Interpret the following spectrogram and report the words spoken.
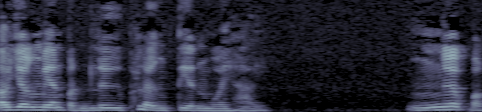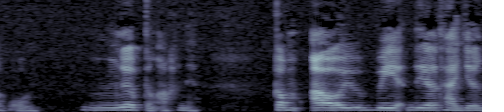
ឡូវយើងមានពន្លឺភ្លើងទៀនមួយហើយងើបបងប្អូនងើបទាំងអស់គ្នាកុំឲ្យវាដៀលថាយើង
